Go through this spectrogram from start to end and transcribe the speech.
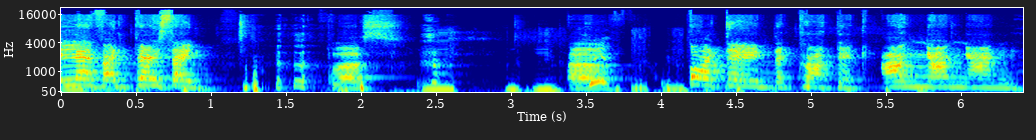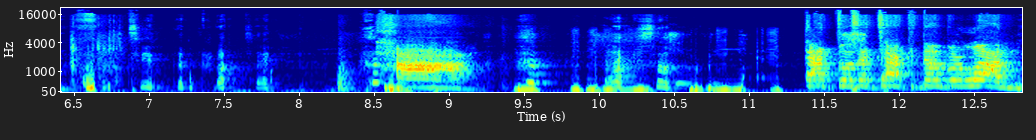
eleven piercing plus uh fourteen necrotic. Ang ang ang. Ha! Excellent. That was attack number one.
